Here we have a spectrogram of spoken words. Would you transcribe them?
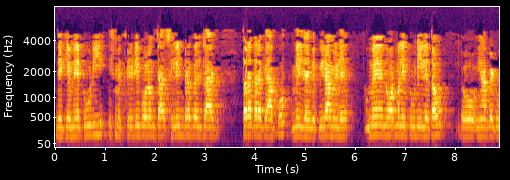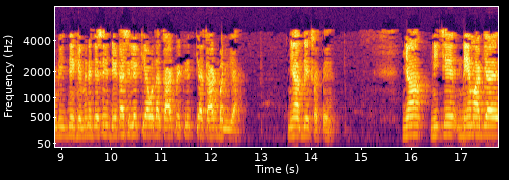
देखिए, मैं टू इसमें three column chart cylindrical chart तरह तरह के आपको मिल जाएँगे। पिरामिड है तो मैं नॉर्मली टू लेता हूँ। तो यहाँ पे टू देखिए, मैंने जैसे डेटा सिलेक्ट किया हुआ था चार्ट पे क्लिक किया चार्ट बन गया। यहाँ आप देख सकते हैं। यहाँ नीचे नेम आ गया है,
